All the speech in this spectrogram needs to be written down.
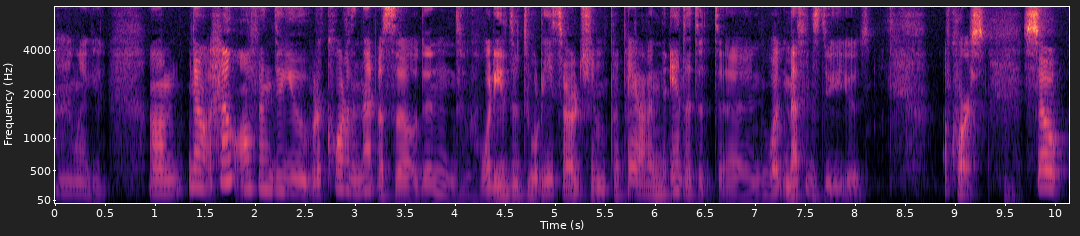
I like it. Um, now, how often do you record an episode, and what do you do to research and prepare and edit it, and what methods do you use? Of course. So,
